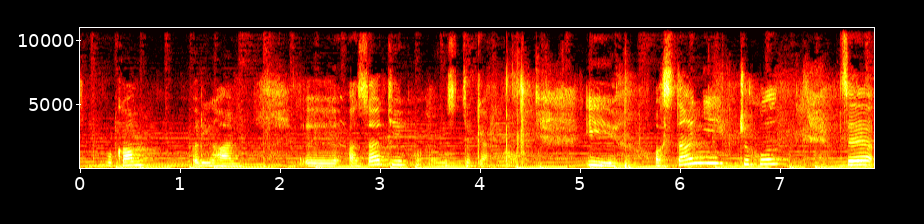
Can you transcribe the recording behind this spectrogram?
з бокам орігамі. Е, а ззаді ось таке. І останній чохол це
